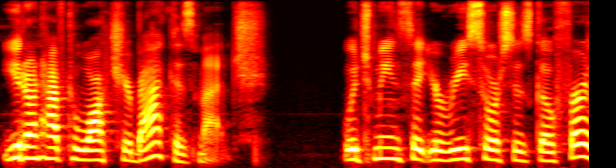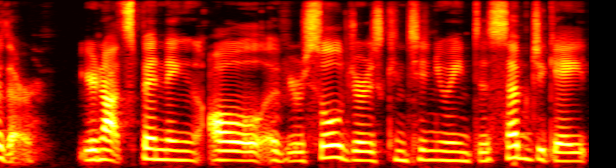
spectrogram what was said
you don't have to watch your back as much, which means that your resources go further. You're not spending all of your soldiers continuing to subjugate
